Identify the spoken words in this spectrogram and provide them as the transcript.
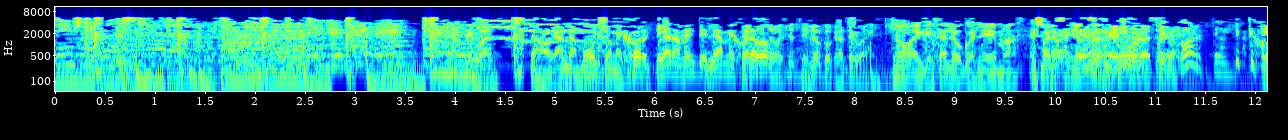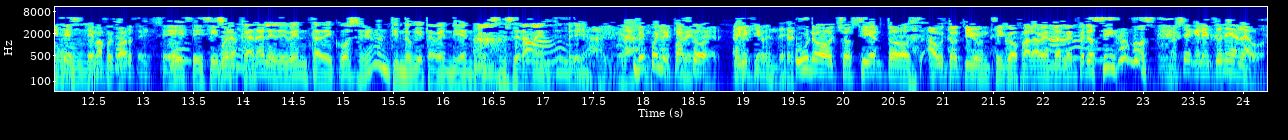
Dangerous. Canta mucho mejor. Claramente le ha mejorado. Yo, yo estoy loco, canta igual. No, el que está loco es Lema. Es Bueno, un señor eso seguro, chicos. corte. Este tema fue corte. Sí, sí, sí. Bueno, canales de venta de cosas. Yo no entiendo qué está vendiendo, sinceramente. Dale, dale, Después le paso vender. 1-800 Autotune, chicos, para venderle. Pero sigamos. O sea que le tunean la voz.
